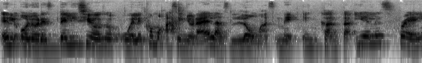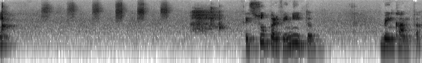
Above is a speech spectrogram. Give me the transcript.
El olor es delicioso, huele como a señora de las lomas, me encanta. Y el spray es súper finito, me encanta.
